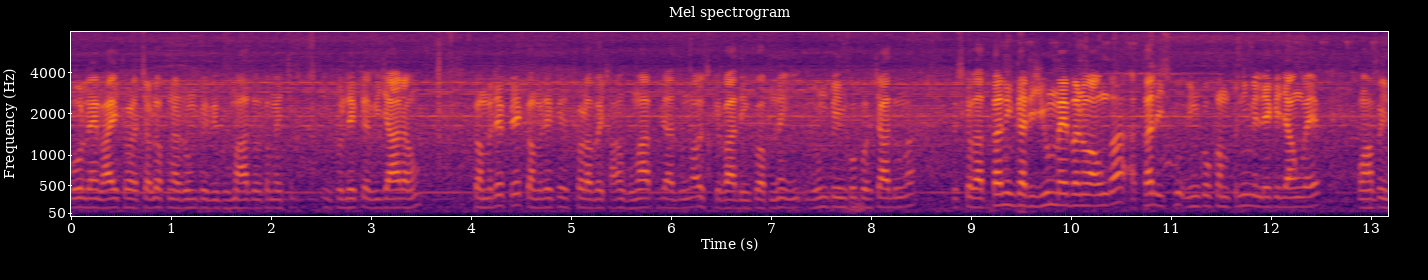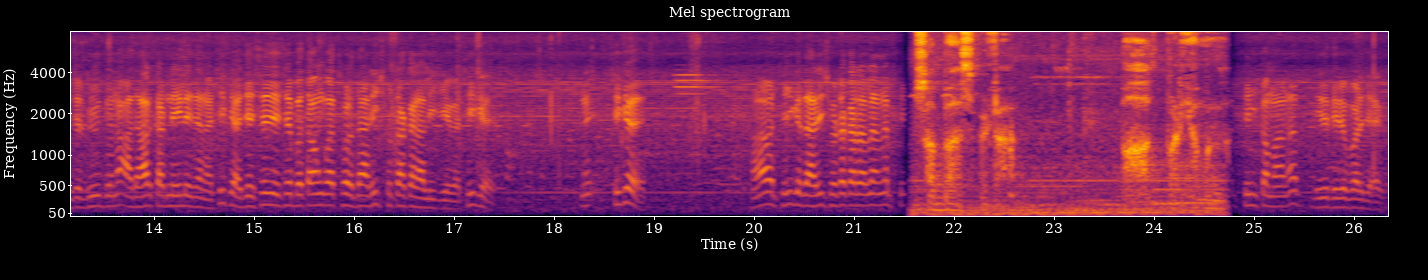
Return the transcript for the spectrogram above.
बोल रहे हैं, भाई, थोड़ा चलो अपना रूम पे भी घुमा दो। तो मैं इनको लेके अभी जा रहा हूँ, कमरे पे, कमरे के थोड़ा बैठाऊँ, घुमा फिरा दूँगा, उसके बाद इनको अपने रूम पे इनको पहुँचा दूँगा। उसके बाद कल इनका रिज्यूम मैं बनवाऊँगा, कल इसको, इनको कंपनी में लेके जाऊँगा एक, वहाँ पर इंटरव्यू देना, आधार कार्ड नहीं ले जाना, ठीक है? जैसे जैसे बताऊँगा, थोड़ा दाढ़ी छोटा करा लीजिएगा, ठीक है? नहीं, ठीक है? हाँ ठीक है, दाढ़ी छोटा करा लेना बेटा। बहुत बढ़िया मुन्ना फिर कमाना धीरे धीरे बढ़ जाएगा।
